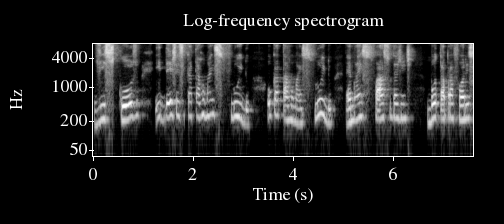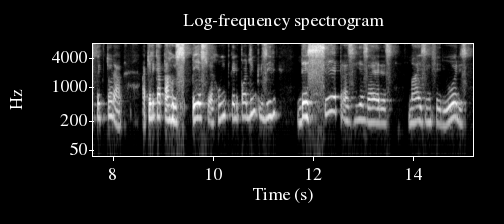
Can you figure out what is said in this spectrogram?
viscoso e deixa esse catarro mais fluido. O catarro mais fluido é mais fácil da gente botar para fora e expectorar. Aquele catarro espesso é ruim porque ele pode, inclusive, descer para as vias aéreas mais inferiores,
